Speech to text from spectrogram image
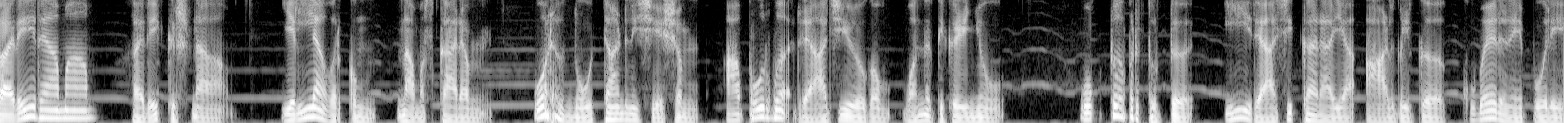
ഹരേ രാമ ഹരേ കൃഷ്ണ. എല്ലാവർക്കും നമസ്കാരം. ഒരു നൂറ്റാണ്ടിന് ശേഷം അപൂർവ രാജയോഗം വന്നെത്തിക്കഴിഞ്ഞു. ഒക്ടോബർ തൊട്ട് ഈ രാശിക്കാരായ ആളുകൾക്ക് കുബേരനെ പോലെ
